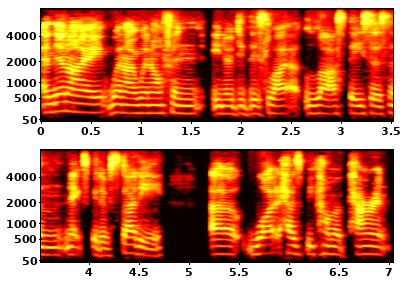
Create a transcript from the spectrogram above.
And then I, when I went off and, you know, did this last thesis and next bit of study, uh, what has become apparent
